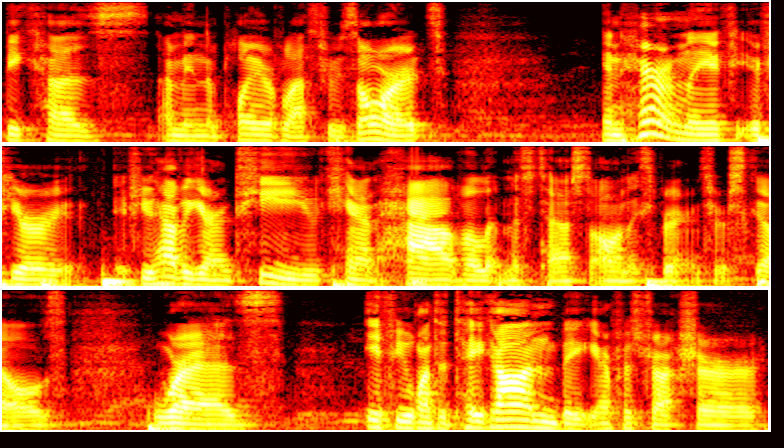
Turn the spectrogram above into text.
because I mean, employer of last resort inherently, if, if you're if you have a guarantee, you can't have a litmus test on experience or skills. Whereas if you want to take on big infrastructure,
